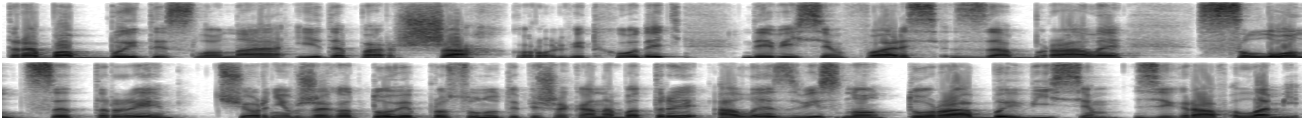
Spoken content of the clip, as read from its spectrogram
Треба бити слона, і тепер шах король відходить, d8 ферзь забрали. Слон c3. Чорні вже готові просунути пішака на b3, але, звісно, тура b8 зіграв ламі.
